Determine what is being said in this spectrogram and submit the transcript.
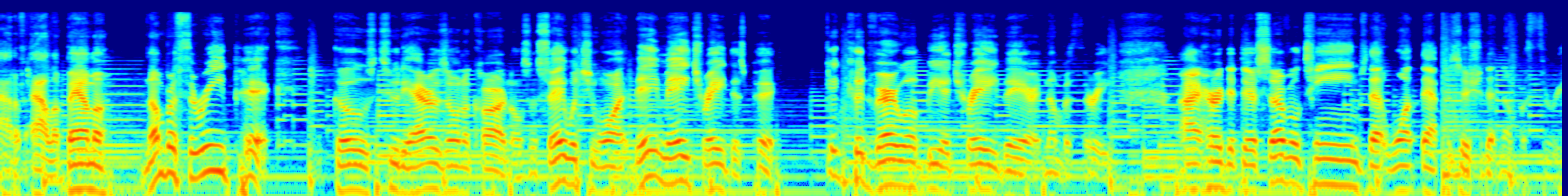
out of Alabama. Number three pick goes to the Arizona Cardinals. And say what you want, they may trade this pick. It could very well be a trade there at number three. I heard that there's several teams that want that position at number three.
